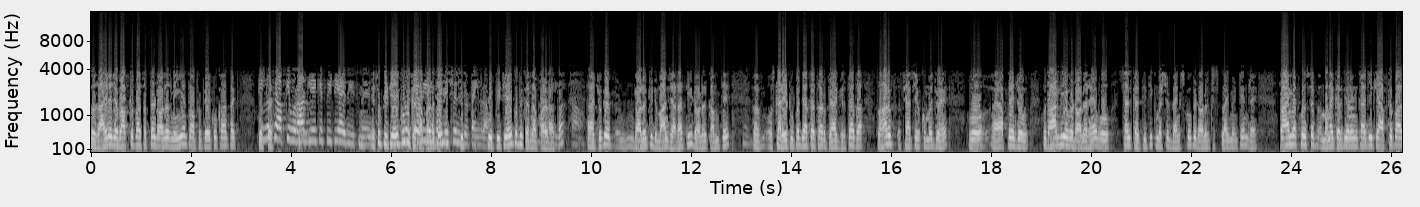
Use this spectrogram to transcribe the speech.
تو ظاہر ہے جب آپ کے پاس اپنے ڈالر نہیں ہے تو آپ روپے کو کہاں تک سے آپ کی مراد یہ کہ پی ٹی آئی بھی اس میں اس میں پی ٹی آئی کو بھی کرنا پڑ رہا ہاں، تھا۔ پی ٹی آئی کو بھی کرنا پڑ رہا تھا۔ چونکہ ڈالر کی ڈیمانڈ زیادہ تھی ڈالر کم تھے۔ اس کا ریٹ اوپر جاتا تھا روپیہ گرتا تھا۔ تو ہر سیاسی حکومت جو ہے وہ اپنے جو ادھار لیے وہ ڈالر ہے وہ سیل کرتی تھی کمرشل بینکس کو کہ ڈالر کی سپلائی مینٹین رہے۔ تو آئی ایم ایف نے اس سے منع کر دیا۔ انہوں نے کہا جی کہ آپ کے پاس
